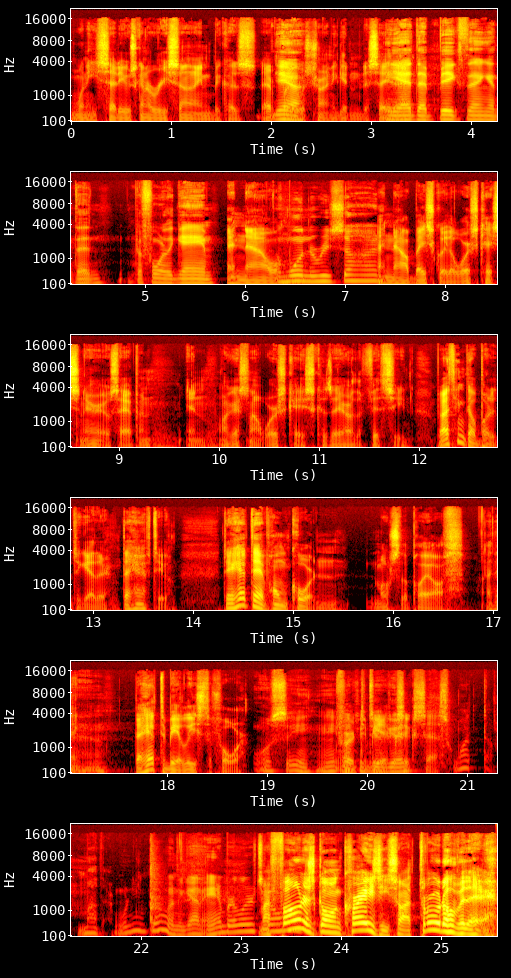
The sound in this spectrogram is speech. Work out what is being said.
when he said he was going to resign because everybody Yeah. was trying to get him to say He that. had that big thing at the before the game. And now, I'm wanting to resign. and now basically the worst case scenarios happen. And well, I guess not worst case because they are the fifth seed. But I think they'll put it together. They have to. They have to have home court in most of the playoffs. I think Uh, they have to be at least a four we'll see. For it to be a good. success. What the mother? What are you doing? You got Amber alerts. My going? phone is going crazy, so I threw it over there.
